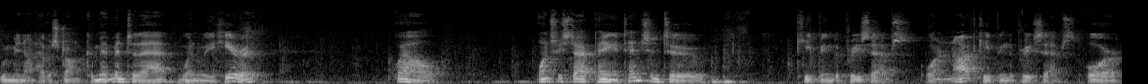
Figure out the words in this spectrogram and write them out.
we may not have a strong commitment to that when we hear it, well, once we start paying attention to keeping the precepts or not keeping the precepts, or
